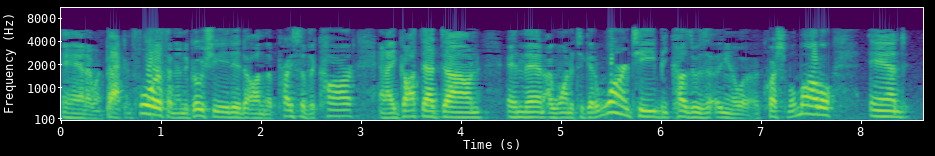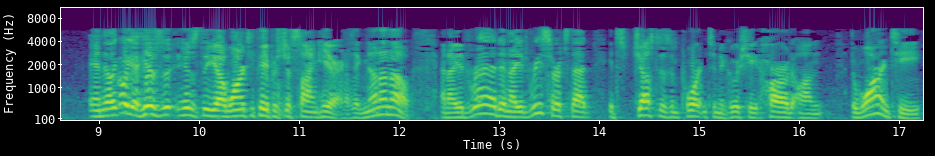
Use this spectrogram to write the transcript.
and I went back and forth, and I negotiated on the price of the car, and I got that down. And then I wanted to get a warranty because it was, you know, a questionable model, and and they're like, oh yeah, here's the, here's the uh, warranty papers, just sign here. And I was like, no, no, no. And I had read and I had researched that it's just as important to negotiate hard on the warranty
